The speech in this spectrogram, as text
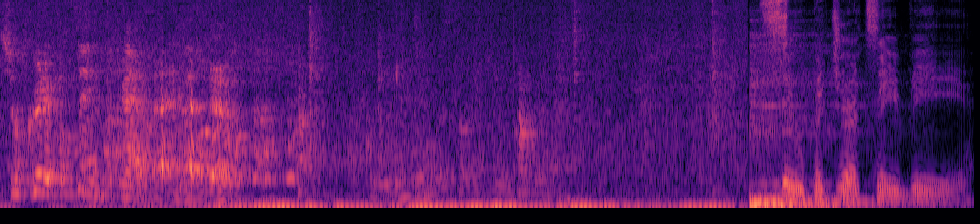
食レポせんかよ Super Jerk TV.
